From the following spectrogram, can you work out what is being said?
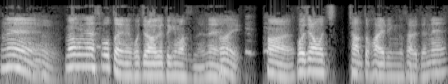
ねえ、番組スポットにね、こちら上げてきますんでね。。はいい。はい。こちらもちちゃんとファイリングされてね、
